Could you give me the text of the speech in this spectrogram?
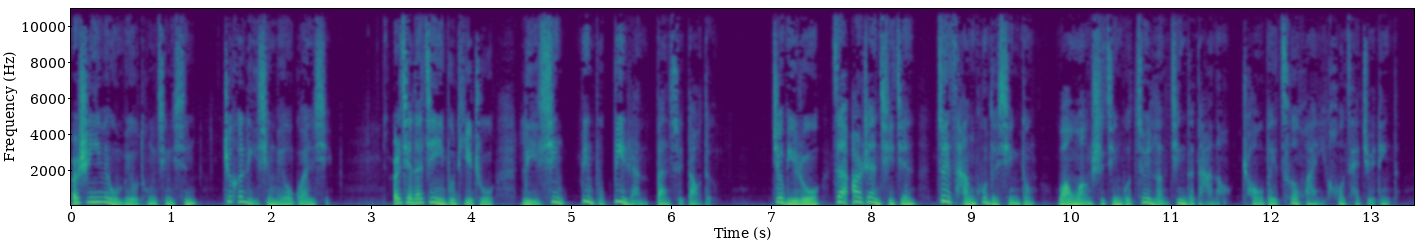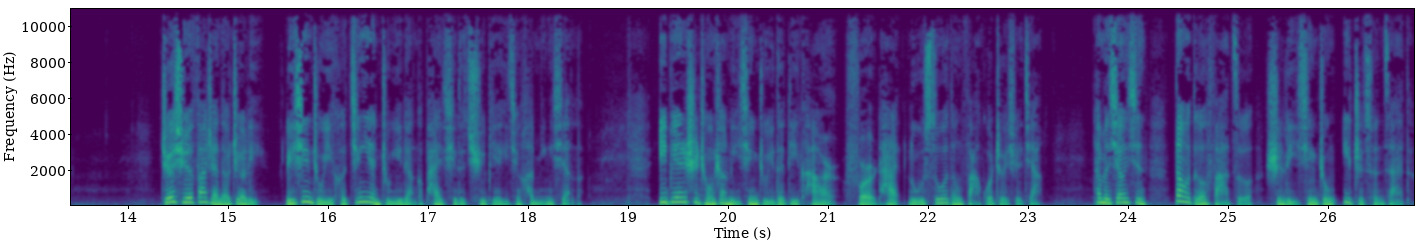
而是因为我们有同情心。这和理性没有关系，而且他进一步提出，理性并不必然伴随道德。就比如在二战期间，最残酷的行动往往是经过最冷静的大脑筹备策划以后才决定的。哲学发展到这里，理性主义和经验主义两个派系的区别已经很明显了。一边是崇尚理性主义的笛卡尔、伏尔泰、卢梭等法国哲学家，他们相信道德法则是理性中一直存在的，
